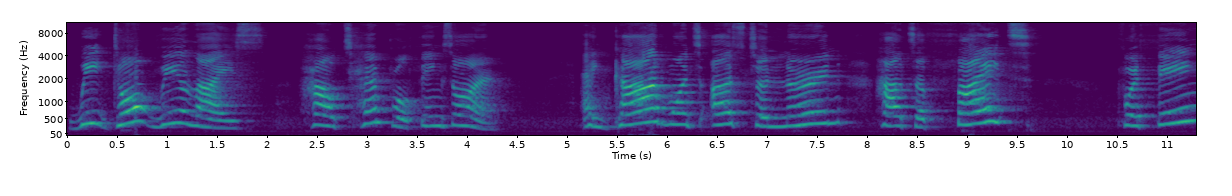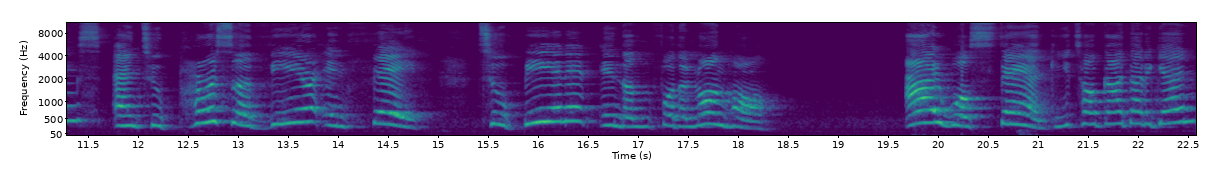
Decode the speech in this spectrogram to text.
We don't realize how temporal things are. And God wants us to learn how to fight for things and to persevere in faith, to be in it in the for the long haul. I will stand. Can you tell God that again?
